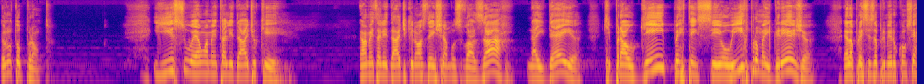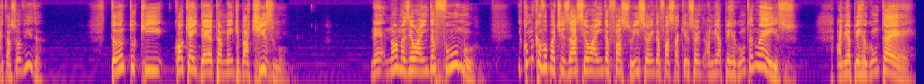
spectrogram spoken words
Eu não estou pronto. E isso é uma mentalidade o quê? É uma mentalidade que nós deixamos vazar na ideia que para alguém pertencer ou ir para uma igreja, ela precisa primeiro consertar sua vida. Tanto que, qual que é a ideia também de batismo? Né? Não, mas eu ainda fumo. E como que eu vou batizar se eu ainda faço isso, eu ainda faço aquilo? A minha pergunta não é isso. A minha pergunta é:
